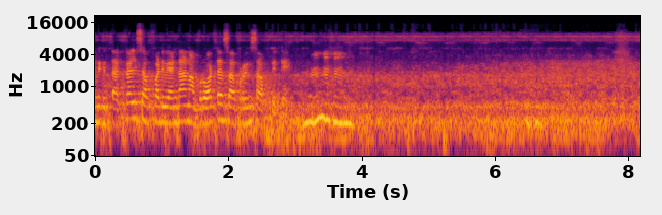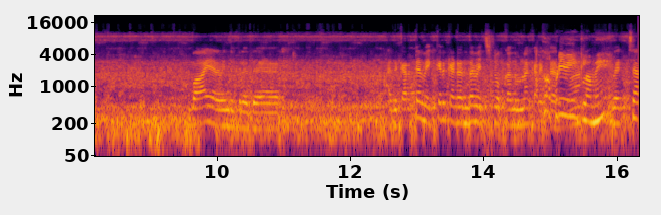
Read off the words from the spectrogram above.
எனக்கு தக்காளி சாப்பாடு வேண்டாம். நான் புரோட்டா சாப்பிட்றேன்னு சாப்பிட்டுட்டேன். பாய் அரவிந்த் பிரதர் அது கரெக்டாக வைக்கிற கடை தான் வச்சுட்டு உட்காந்தோம்னா கரெக்டாக அப்படி வைக்கலாமே. வச்சா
